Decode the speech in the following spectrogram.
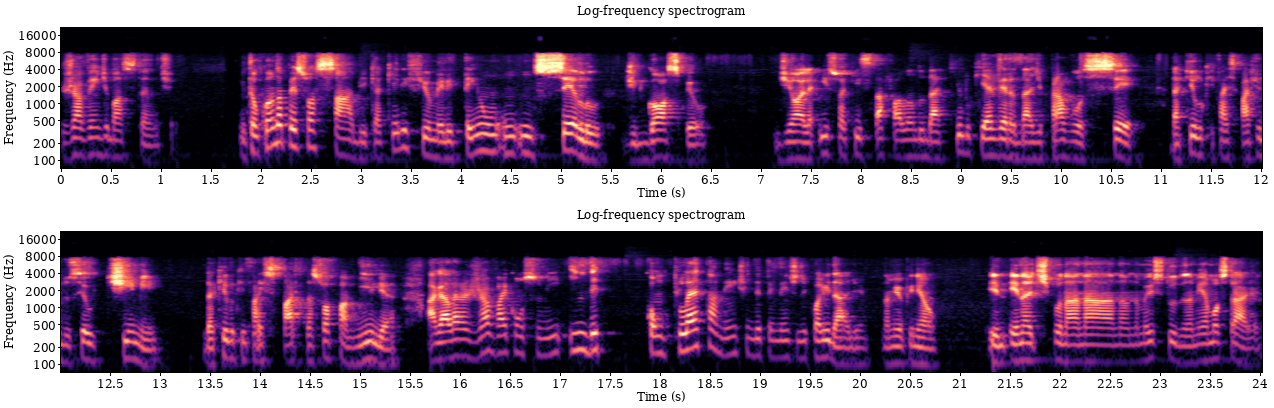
já vende bastante. Então, quando a pessoa sabe que aquele filme ele tem um, um- um selo de gospel, de olha, isso aqui está falando daquilo que é verdade para você, daquilo que faz parte do seu time, daquilo que faz parte da sua família, a galera já vai consumir inde- completamente independente de qualidade, na minha opinião. E, e na, tipo, na, na- na- no meu estudo, na minha amostragem.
